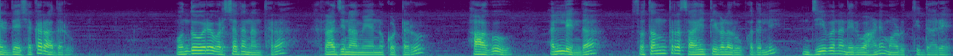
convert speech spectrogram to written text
ನಿರ್ದೇಶಕರಾದರು. ಒಂದೂವರೆ ವರ್ಷದ ನಂತರ ರಾಜೀನಾಮೆಯನ್ನು ಕೊಟ್ಟರು ಹಾಗೂ ಅಲ್ಲಿಂದ ಸ್ವತಂತ್ರ ಸಾಹಿತಿಗಳ ರೂಪದಲ್ಲಿ ಜೀವನ ನಿರ್ವಹಣೆ ಮಾಡುತ್ತಿದ್ದಾರೆ.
